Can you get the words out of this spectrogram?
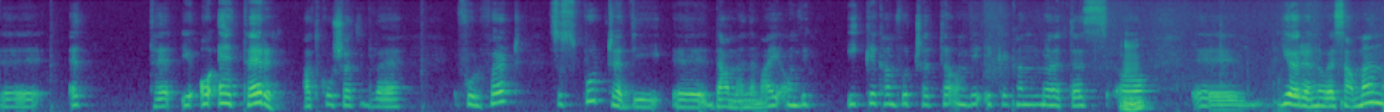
eh, etter, og etter at kurset ble fullført, så spurte de eh, damene meg om vi ikke kan fortsette, om vi ikke kan møtes og eh, gjøre noe sammen.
